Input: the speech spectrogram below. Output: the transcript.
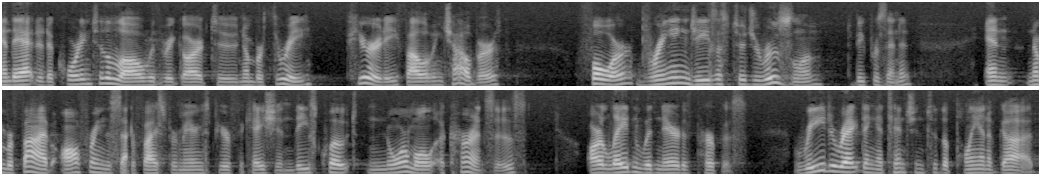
and they acted according to the law with regard to number three, purity following childbirth, four, bringing Jesus to Jerusalem to be presented, and number five, offering the sacrifice for Mary's purification. These, quote, normal occurrences are laden with narrative purpose, redirecting attention to the plan of God,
